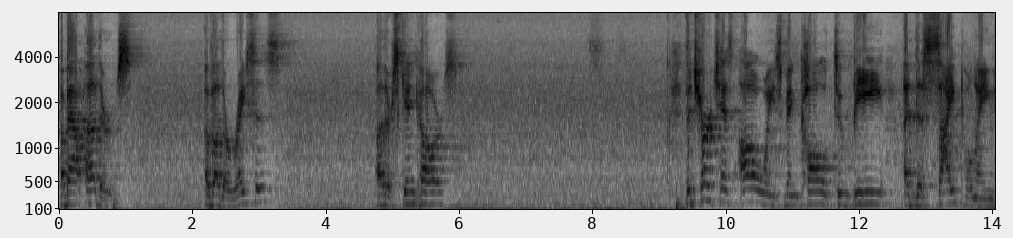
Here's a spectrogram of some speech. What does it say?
about others of other races, other skin colors. The church has always been called to be a discipling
